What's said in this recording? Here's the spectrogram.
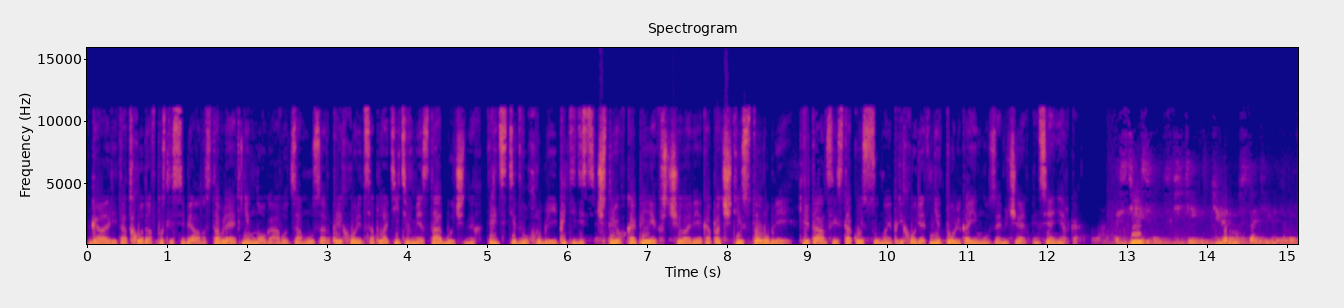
Говорит, отходов после себя он оставляет немного, а вот за мусор приходится платить вместо обычных 32 рублей 54 копеек с человека почти 100 рублей. Квитанции с такой суммой приходят не только ему, замечает пенсионерка. Здесь вот с детей 99 рублей.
